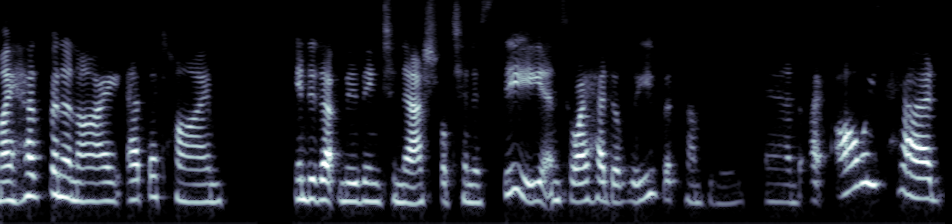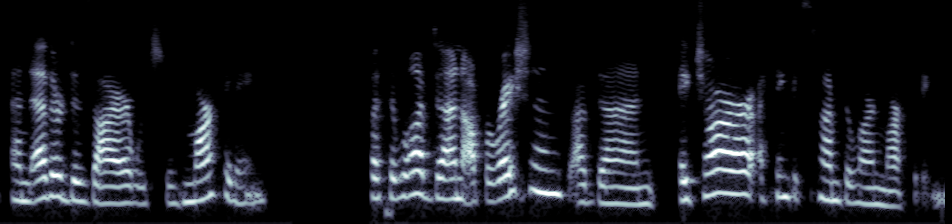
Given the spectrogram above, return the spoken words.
my husband and I at the time ended up moving to Nashville, Tennessee. And so I had to leave the company. And I always had another desire, which was marketing. So I said, Well, I've done operations, I've done HR. I think it's time to learn marketing.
